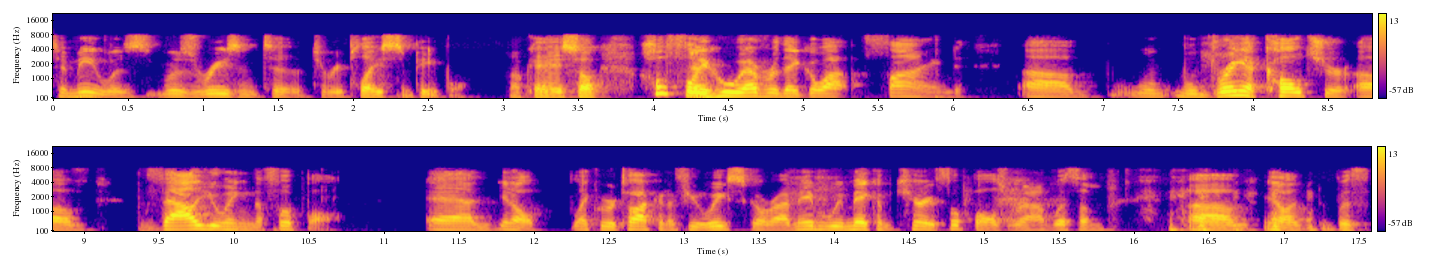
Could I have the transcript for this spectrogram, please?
to me was was reason to to replace some people. Okay, so hopefully Yeah. whoever they go out and find um, will will bring a culture of valuing the football, and you know, like we were talking a few weeks ago, right? Maybe we make them carry footballs around with them, um, you know, with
